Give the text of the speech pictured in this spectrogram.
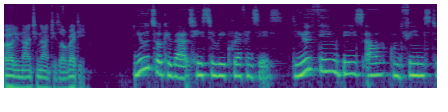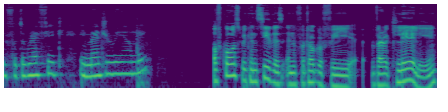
early 1990s already. You talk about historic references. Do you think these are confined to photographic imagery only? Of course, we can see this in photography very clearly,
